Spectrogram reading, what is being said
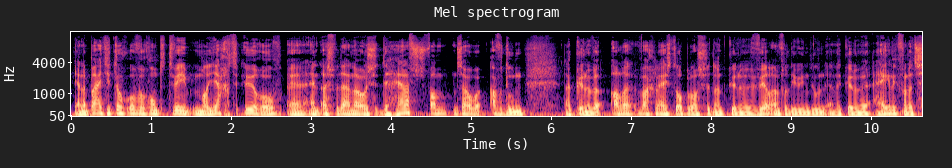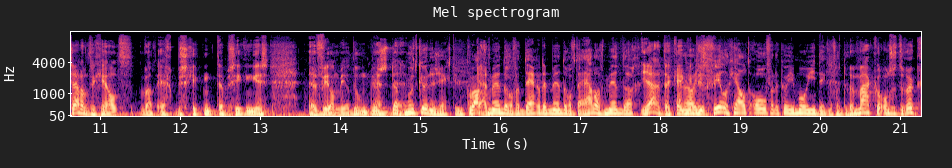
ja, dan praat je toch over rond de 2 miljard euro. en als we daar nou eens de helft van zouden afdoen, dan kunnen we alle wachtlijsten oplossen, dan kunnen we veel aan vernieuwing doen en dan kunnen we eigenlijk van hetzelfde geld wat er beschikking, ter beschikking is, veel meer doen. Dus en, dat moet kunnen, zegt u. Een kwart ja, minder of een derde minder of de helft minder. Ja, kijk en dan hou je is, veel geld over, dan kun je mooie dingen van doen. We maken ons druk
